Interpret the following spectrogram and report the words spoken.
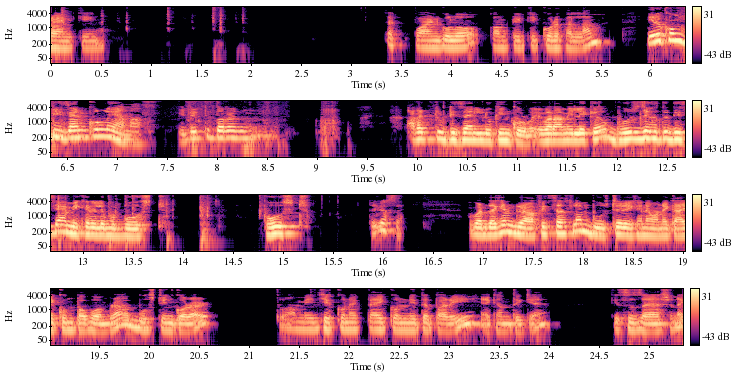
ranking পয়েন্টগুলো কমপ্লিটলি করে ফেললাম। এরকম ডিজাইন করলে এনাফ এটা একটু ধরেন আরেকটু ডিজাইন লুকিং করব। এবার আমি লিখে বুস্ট যেহেতু দিছি, আমি এখানে লিখব বুস্ট বুস্ট ঠিক আছে? এবার দেখেন গ্রাফিক্স আসলাম বুস্টের এখানে অনেক আইকন পাবো আমরা বুস্টিং করার। তো আমি যে কোনো একটা আইকন নিতে পারি এখান থেকে। কিছু যায় আসে না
